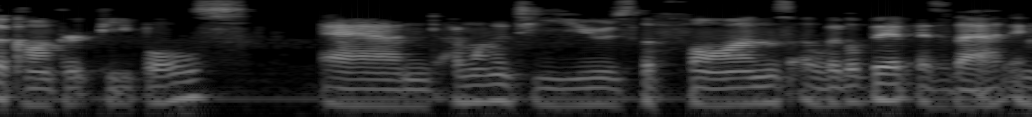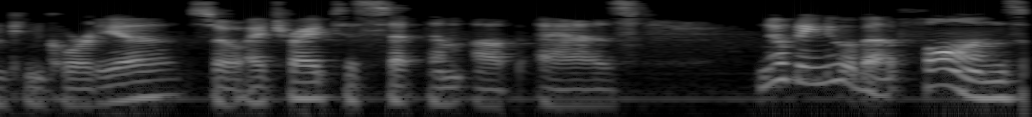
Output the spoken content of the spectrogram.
the conquered peoples and I wanted to use the fawns a little bit as that in Concordia. So I tried to set them up as nobody knew about fawns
